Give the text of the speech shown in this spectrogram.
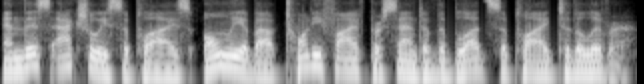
And this actually supplies only about 25% of the blood supplied to the liver.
